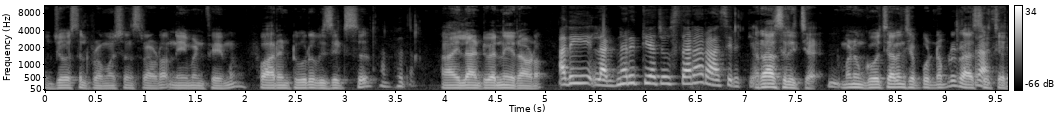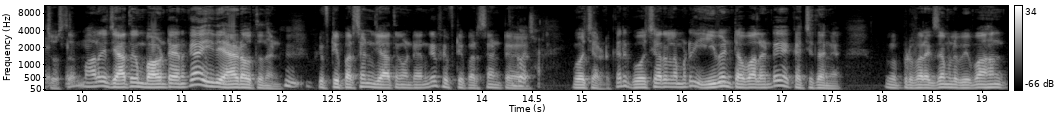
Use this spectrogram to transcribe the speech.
ఉద్యోగస్తులు ప్రమోషన్స్ రావడం name and fame foreign tour visits ఇలాంటివన్నీ రావడం. అది లగ్నరీత్యా చూస్తారా రాశిరీత్యా? రాశిరీత్యా. మనం గోచారం చెప్పుకుంటున్నప్పుడు రాశిరీత్యా. చూస్తాం. మామూలుగా జాతకం బాగుంటే కనుక ఇది యాడ్ అవుతుందండి. ఫిఫ్టీ పర్సెంట్ జాతకం ఉంటే కనుక ఫిఫ్టీ పర్సెంట్ గోచారం. కానీ గోచారంలో మటుకు ఈవెంట్ అవ్వాలంటే ఖచ్చితంగా. ఇప్పుడు ఫర్ ఎగ్జాంపుల్ వివాహం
